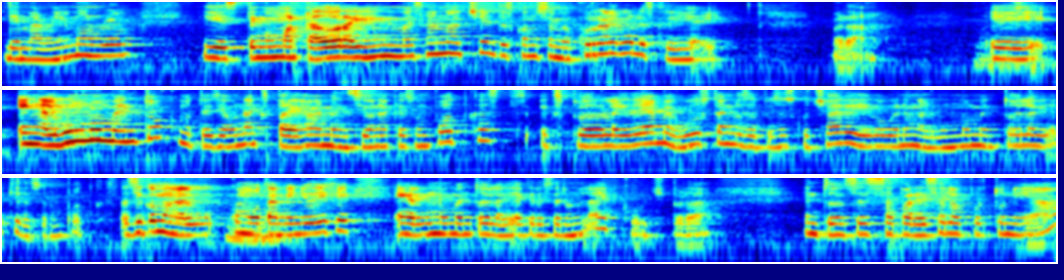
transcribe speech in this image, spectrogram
de Marilyn Monroe y es, tengo un marcador ahí en mi mesa de noche, entonces cuando se me ocurre algo lo escribí ahí, ¿verdad? Eh, en algún momento, como te decía, una expareja me menciona que es un podcast, exploro la idea, me gustan, los empiezo a escuchar y digo, bueno, en algún momento de la vida quiero hacer un podcast. Así como, en algo, como también yo dije, en algún momento de la vida quiero ser un life coach, ¿verdad? Entonces aparece la oportunidad,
